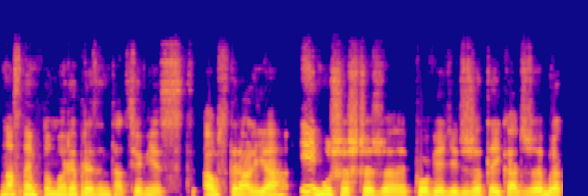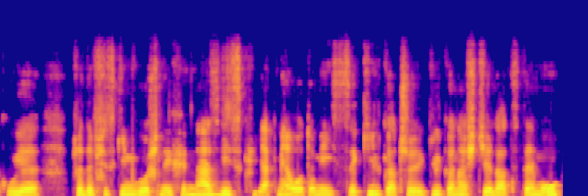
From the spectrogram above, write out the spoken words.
Następną reprezentacją jest Australia i muszę szczerze powiedzieć, że tej kadrze brakuje przede wszystkim głośnych nazwisk, jak miało to miejsce kilka czy kilkanaście lat temu.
